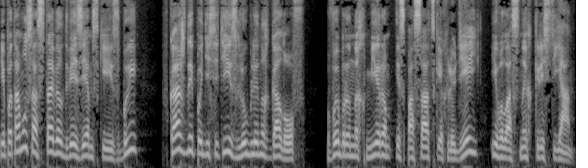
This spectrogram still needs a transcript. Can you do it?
и потому составил две земские избы, в каждой по десяти излюбленных голов, выбранных миром из посадских людей и волосных крестьян.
